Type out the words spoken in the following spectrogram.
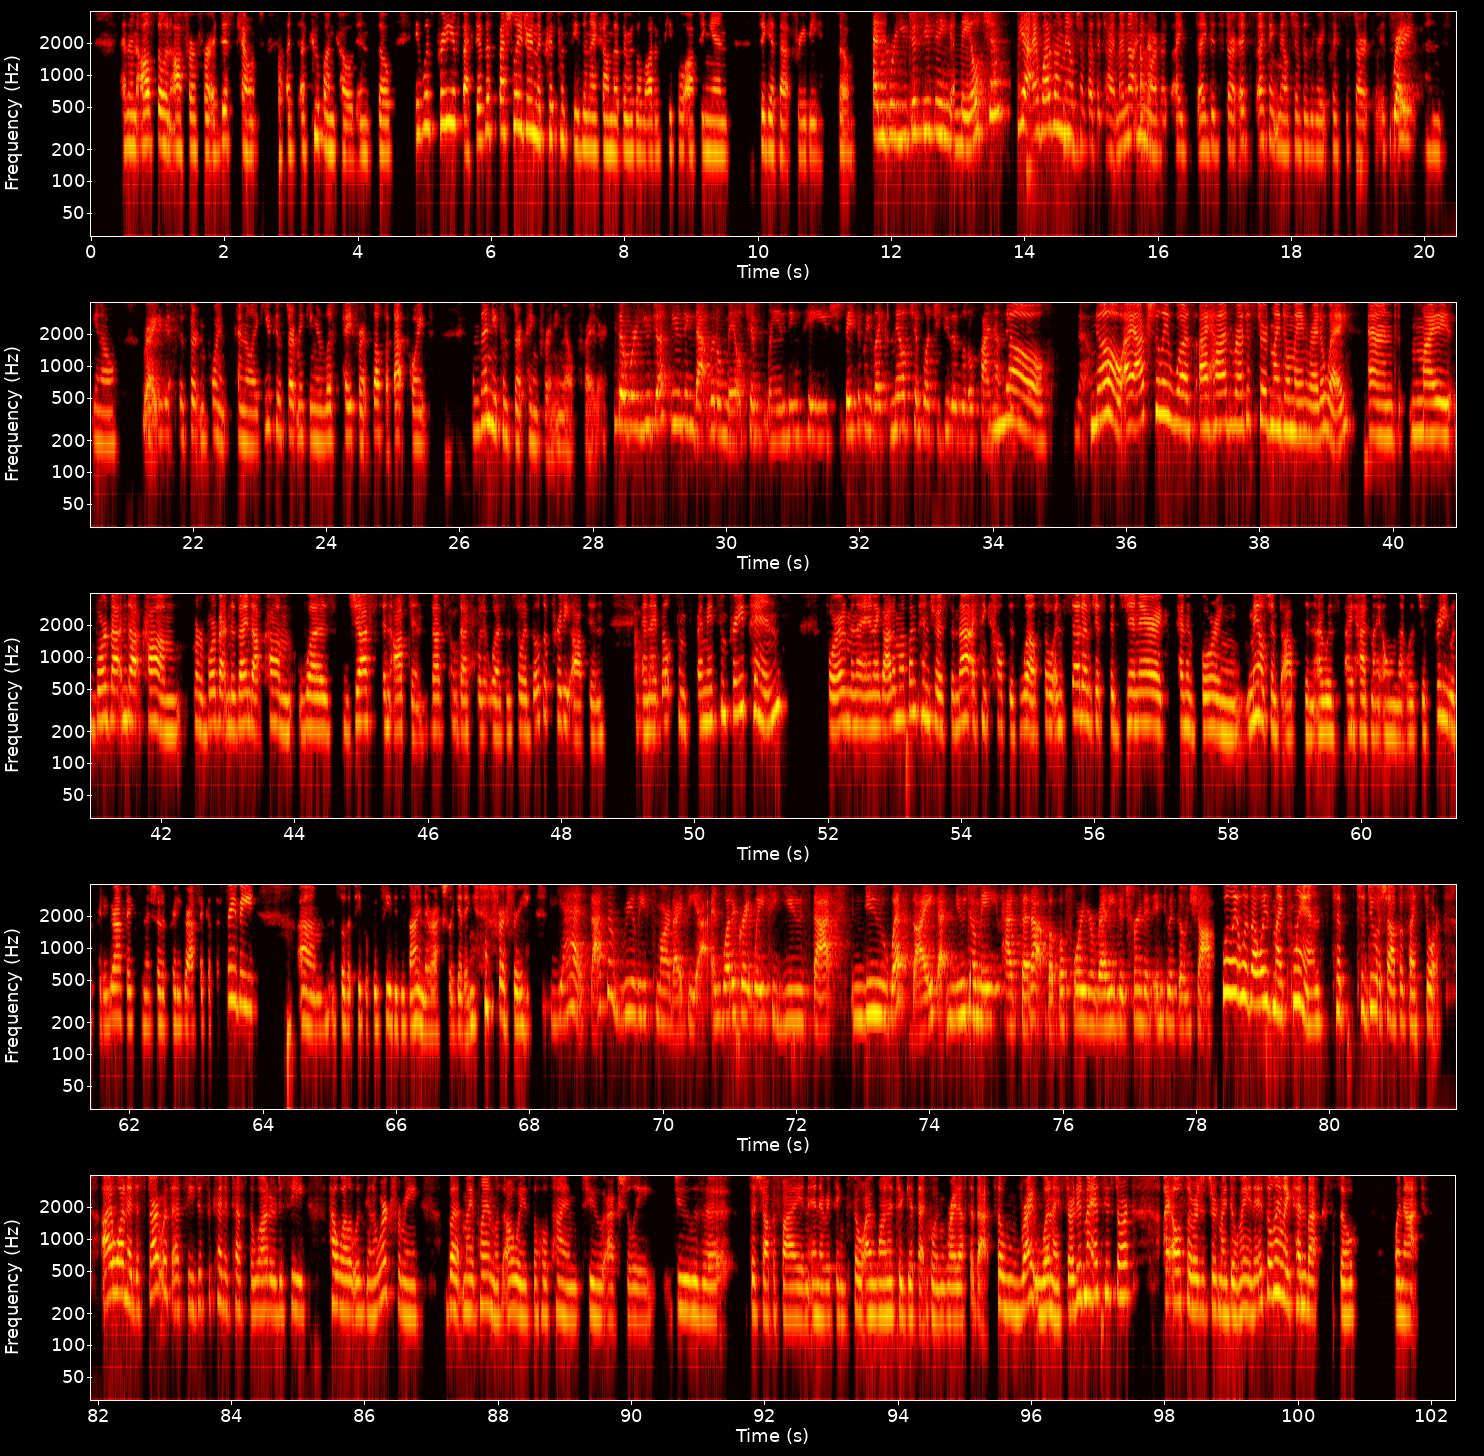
And then also an offer for a discount, a, a coupon code. And so it was pretty effective, especially during the Christmas season. I found that there was a lot of people opting in to get that freebie. So and were you just using MailChimp? Yeah, I was on MailChimp at the time. I'm not anymore, okay. but I I did start it's I think MailChimp is a great place to start. It's right. free and you know right. once you get to a certain point, it's kinda like you can start making your list pay for itself at that point. And then you can start paying for an email provider. So, were you just using that little MailChimp landing page? Basically, like MailChimp lets you do those little sign up. No, no. No, I actually was, I had registered my domain right away, and my boardbatten.com or boardbattendesign.com was just an opt in. That's, okay. that's what it was. And so I built a pretty opt in, okay. and I built some, I made some pretty pins for them and I, and I got them up on Pinterest and that I think helped as well. So instead of just the generic kind of boring MailChimp opt-in, I was I had my own that was just pretty with pretty graphics and I showed a pretty graphic of the freebie um, so that people could see the design they're actually getting for free. Yes, that's a really smart idea. And what a great way to use that new website, that new domain you had set up, but before you're ready to turn it into its own shop. Well, it was always my plan to, to do a Shopify store. I wanted to start with Etsy just to kind of test the water to see how well it was going to work for me. But my plan was always the whole time to actually do the the Shopify and, and everything. So I wanted to get that going right off the bat. So right when I started my Etsy store, I also registered my domain. It's only like 10 bucks, so why not?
